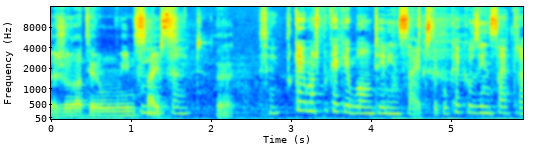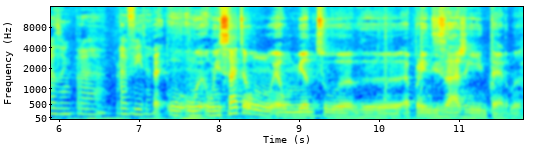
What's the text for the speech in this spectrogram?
ajuda a ter um insight. insight. É? Sim. Porquê, mas porquê é que é bom ter insights? Tipo, o que é que os insights trazem para, para a vida? É, um, um, insight é um, é um momento uh, de aprendizagem interna.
